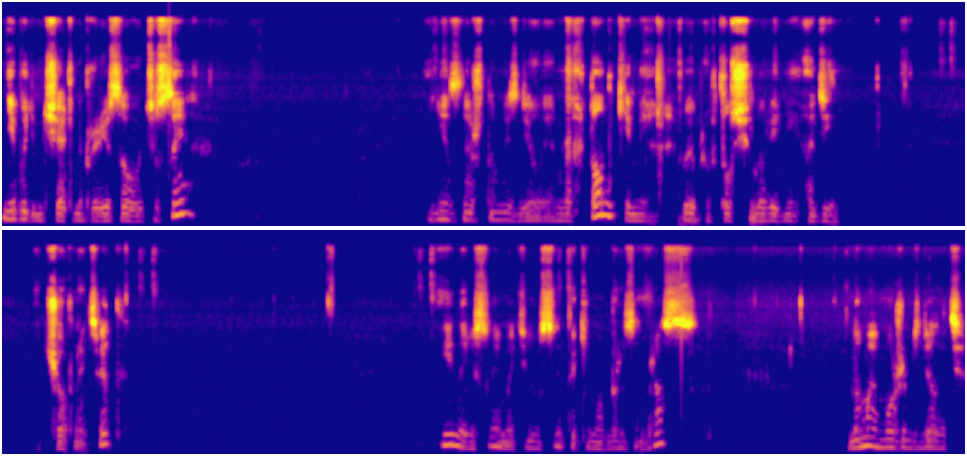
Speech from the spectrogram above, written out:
Не будем тщательно прорисовывать усы. Единственное, что мы сделаем их тонкими, выбрав толщину линии 1. Черный цвет. И нарисуем эти усы таким образом. Раз. Но мы можем сделать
